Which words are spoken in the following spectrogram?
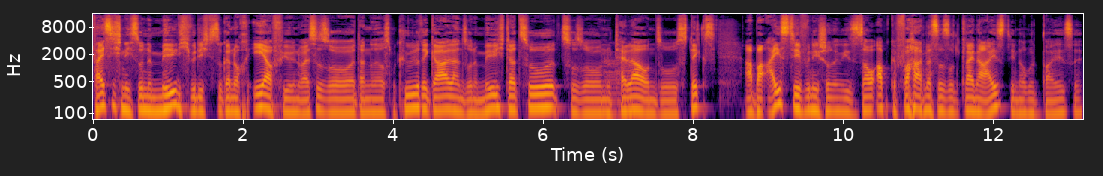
weiß ich nicht, so eine Milch würde ich sogar noch eher fühlen, weißt du, so dann aus dem Kühlregal dann so eine Milch dazu, zu so Ja. Nutella und so Sticks. Aber Eistee finde ich schon irgendwie sau abgefahren, dass da so ein kleiner Eistee noch mit bei ist. Ey.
